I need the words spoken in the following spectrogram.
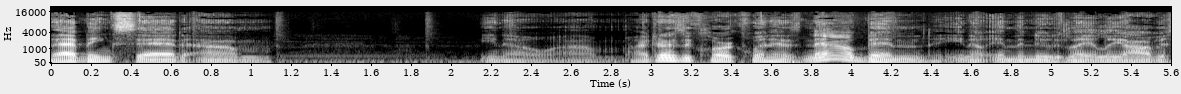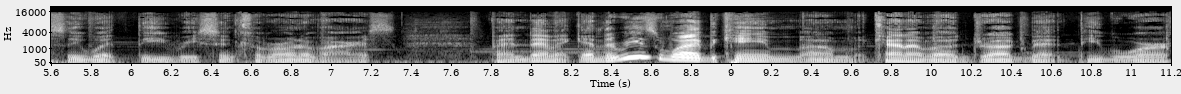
that being said, um, you know, um, hydroxychloroquine has now been, you know, in the news lately, obviously with the recent coronavirus pandemic. And the reason why it became um, kind of a drug that people were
